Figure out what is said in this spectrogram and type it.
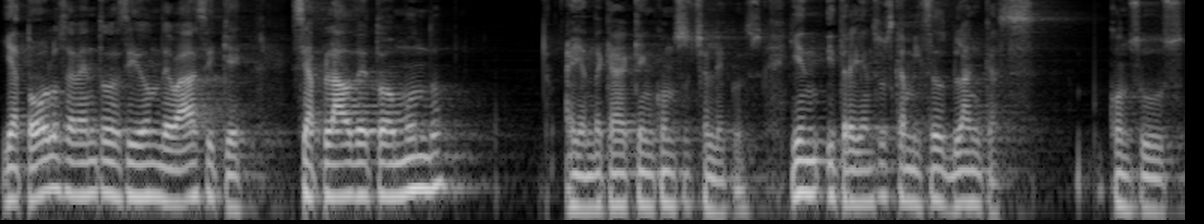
Y a todos los eventos así donde vas y que se aplaude todo el mundo, ahí anda cada quien con sus chalecos. Y, en, y traían sus camisas blancas, con sus,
